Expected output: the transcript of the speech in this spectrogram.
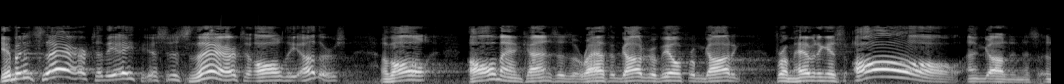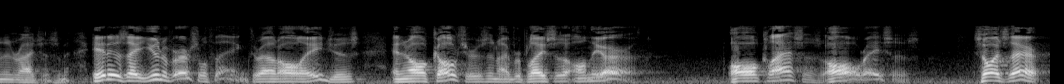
Yeah, but it's there to the atheists. It's there to all the others of all all mankind. Says the wrath of God revealed from God from heaven against all ungodliness and unrighteousness. It is a universal thing throughout all ages and in all cultures and every place on the earth. All classes, all races. So it's there.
